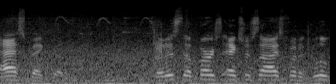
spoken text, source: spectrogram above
aspect of it. So this is the first exercise for the glutes.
